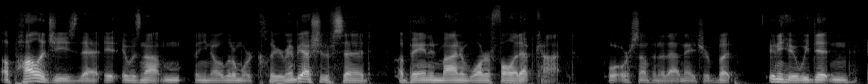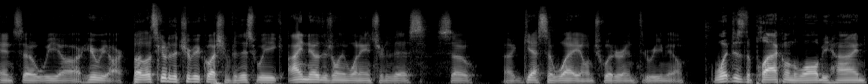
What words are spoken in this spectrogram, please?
Apologies that it, it was not, you know, a little more clear. Maybe I should have said abandoned mine and waterfall at Epcot or, or something of that nature. But anywho, we didn't, and so we are here. We are. But let's go to the trivia question for this week. I know there's only one answer to this, so uh, guess away on Twitter and through email. What does the plaque on the wall behind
